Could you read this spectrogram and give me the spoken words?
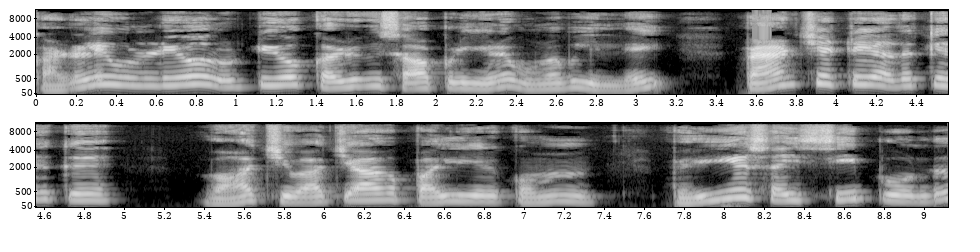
கடலை உருண்டையோ ரொட்டியோ கழுகு சாப்பிடுகிற உணவு இல்லை. பேண்ட் ஷர்ட்டை அதற்கு இருக்கு வாச்சி வாச்சியாக பல் இருக்கும். பெரிய சைஸ் சீப்பு ஒன்று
